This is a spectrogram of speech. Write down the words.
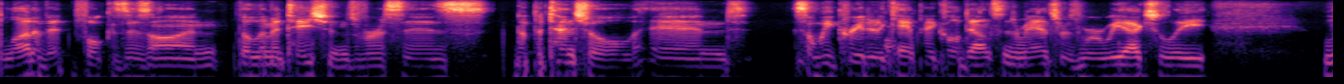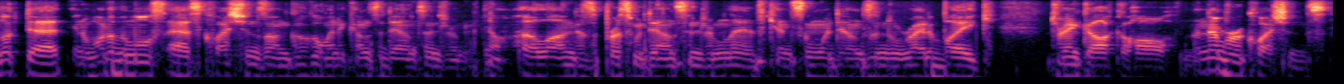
a lot of it focuses on the limitations versus the potential. And so we created a campaign called Down Syndrome Answers where we actually looked at, you know, what are the most asked questions on Google when it comes to Down syndrome? You know, how long does a person with Down syndrome live? Can someone with Down syndrome ride a bike, drink alcohol? A number of questions.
